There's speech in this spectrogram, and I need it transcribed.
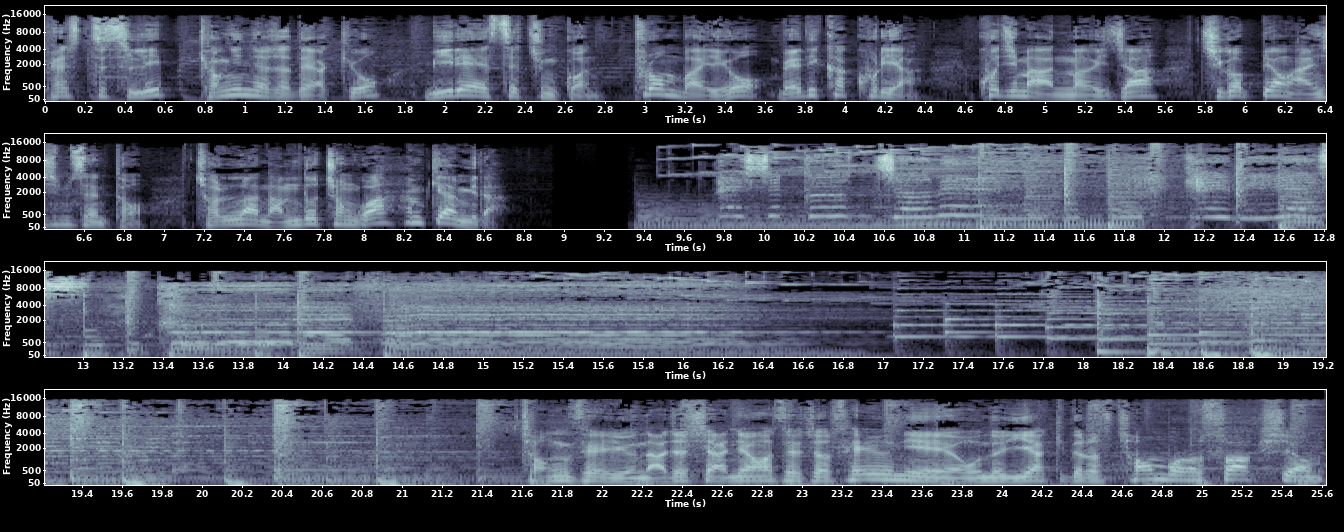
베스트슬립, 경인여자대학교, 미래에셋증권, 프롬바이오, 메디카 코리아, 코지마 안마의자, 직업병 안심센터, 전라남도청과 함께합니다. 89.1 정세윤 아저씨 안녕하세요. 저 세윤이에요. 오늘 2학기 들어서 처음 보는 수학 시험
